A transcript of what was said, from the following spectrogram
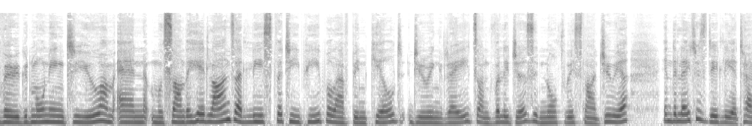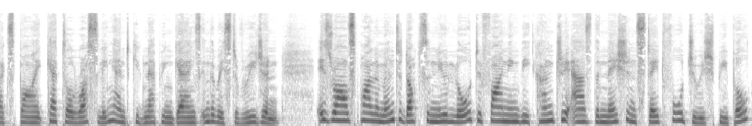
very good morning to you. I'm Anne Musan. The headlines, at least 30 people have been killed during raids on villages in northwest Nigeria in the latest deadly attacks by cattle rustling and kidnapping gangs in the restive region. Israel's parliament adopts a new law defining the country as the nation state for Jewish people.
